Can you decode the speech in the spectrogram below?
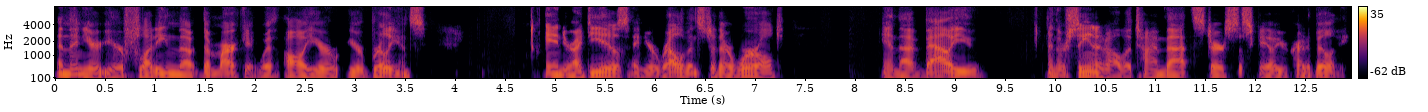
and then you're you're flooding the the market with all your your brilliance and your ideas and your relevance to their world and that value and they're seeing it all the time that starts to scale your credibility.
